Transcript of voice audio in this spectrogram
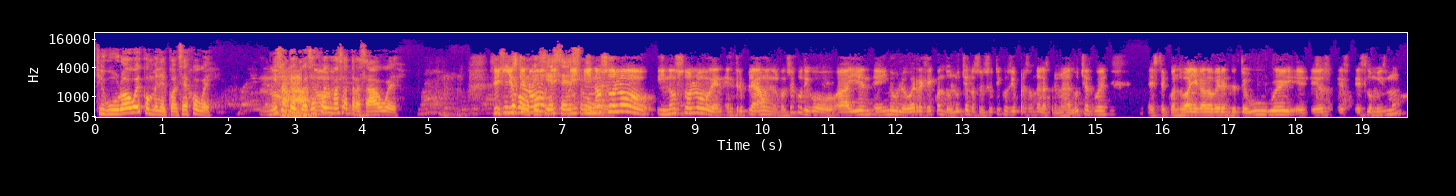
figuró, güey, como en el consejo, güey. y eso que el consejo es más atrasado, güey. Sí, y es que no, y, no solo, y no solo en, en AAA o en el Consejo, digo, ahí en, en IWRG cuando luchan los exóticos siempre son de las primeras luchas, güey. Este, cuando ha llegado a ver en DTU, güey, eh, es, es, es, lo mismo.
